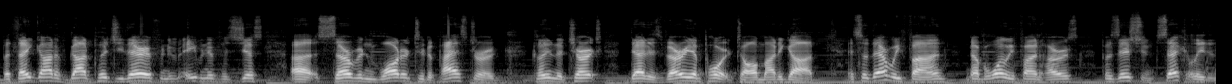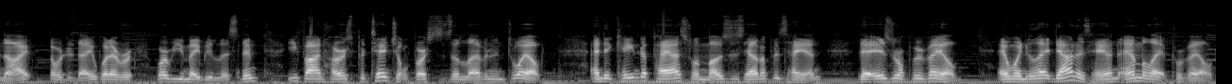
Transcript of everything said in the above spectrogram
but thank God if God puts you there, if, even if it's just uh, serving water to the pastor or cleaning the church, that is very important to Almighty God. And so there we find, number one, we find Hur's position. Secondly, tonight or today, whatever, wherever you may be listening, you find Hur's potential, verses 11 and 12. And it came to pass when Moses held up his hand that Israel prevailed. And when he let down his hand, Amalek prevailed.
